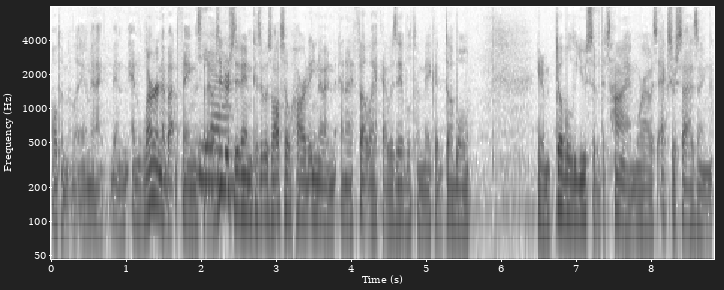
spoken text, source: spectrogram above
ultimately, I mean, I, and, and learn about things that I was interested in. Because it was also hard, you know, and, and I felt like I was able to make a double you know double use of the time where I was exercising,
